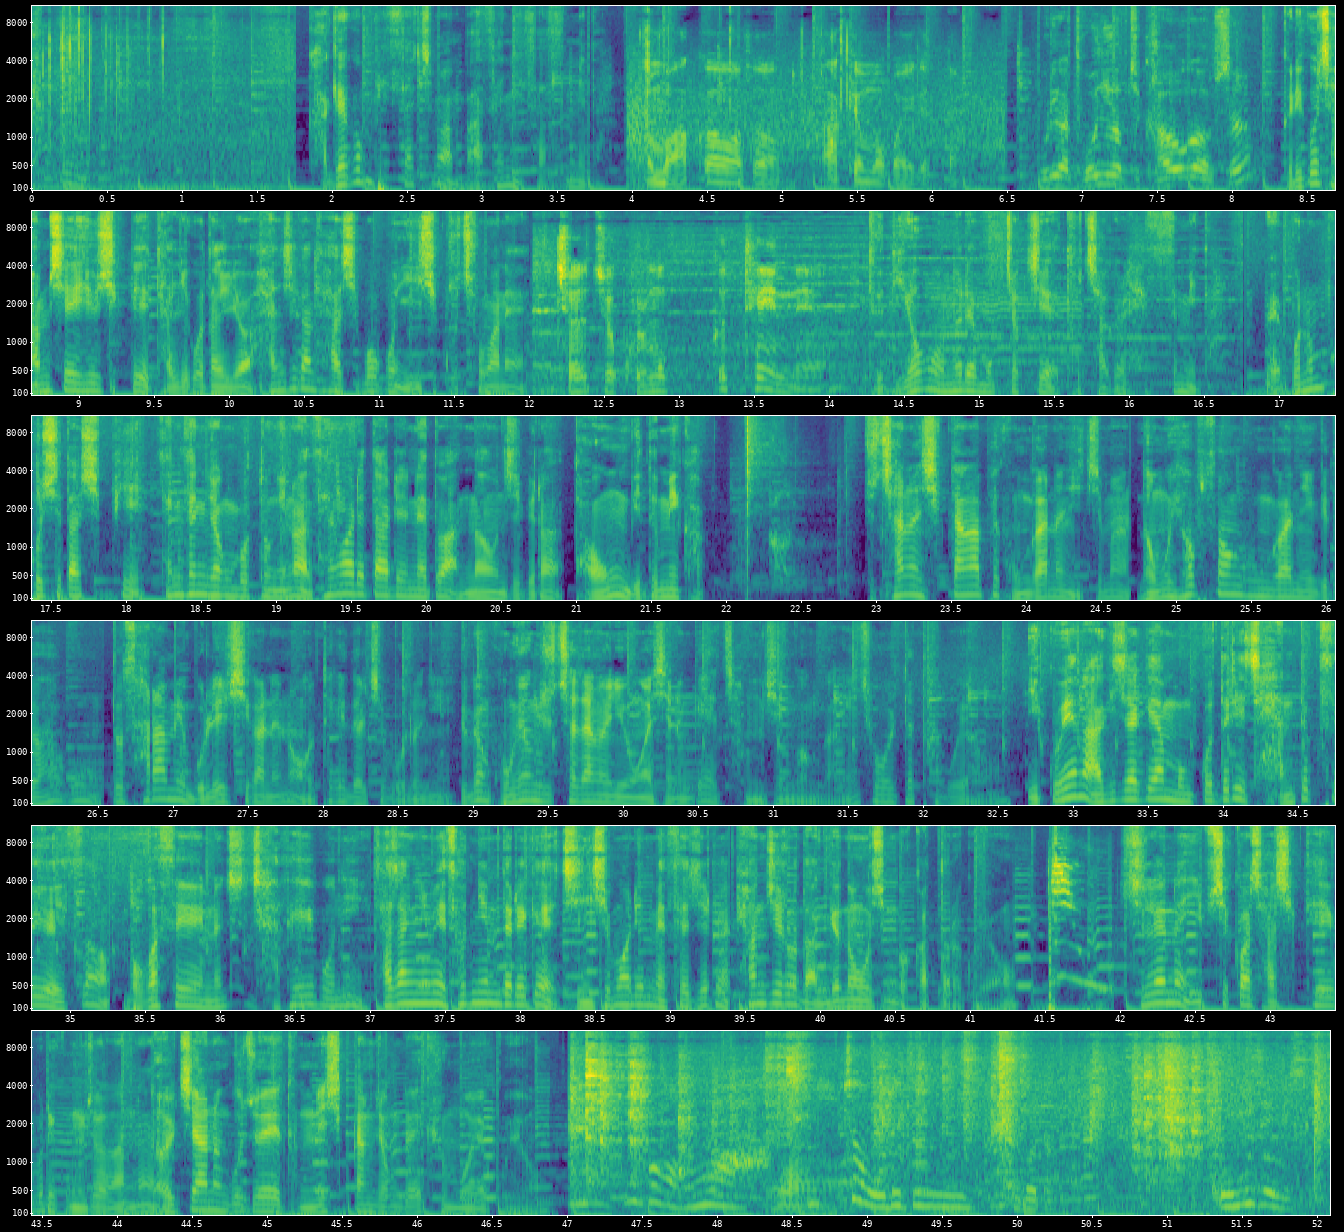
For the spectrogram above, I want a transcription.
가격은 비쌌지만 맛은 있었습니다 너무 아까워서 아껴 먹어야겠다 우리가 돈이 없지 가오가 없어? 그리고 잠시의 휴식 뒤 달리고 달려 1시간 45분 29초 만에 저, 저 골목 끝에 있네요 드디어 오늘의 목적지에 도착을 했습니다 외부는 보시다시피 생생정보통이나 생활의 달인에도 안 나온 집이라 더욱 믿음이 가 주차는 식당 앞에 공간은 있지만 너무 협소한 공간이기도 하고 또 사람이 몰릴 시간에는 어떻게 될지 모르니 주변 공영 주차장을 이용하시는 게 정신 건강에 좋을 듯 하고요. 입구엔 아기자기한 문구들이 잔뜩 쓰여 있어 뭐가 쓰여 있는지 자세히 보니 사장님이 손님들에게 진심 어린 메시지를 편지로 남겨놓으신 것 같더라고요. 실내는 입식과 좌식 테이블이 공존하는 넓지 않은 구조의 동네 식당 정도의 규모였고요. 이거 우와 진짜 오래된 그거다 너무 재밌어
